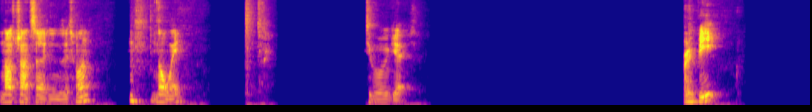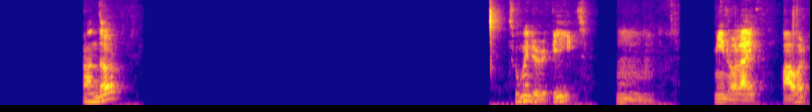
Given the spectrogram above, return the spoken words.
Not translating this one. no way. See what we get. Repeat. Condor. Too many repeats. Hmm. Meanwhile, like power.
